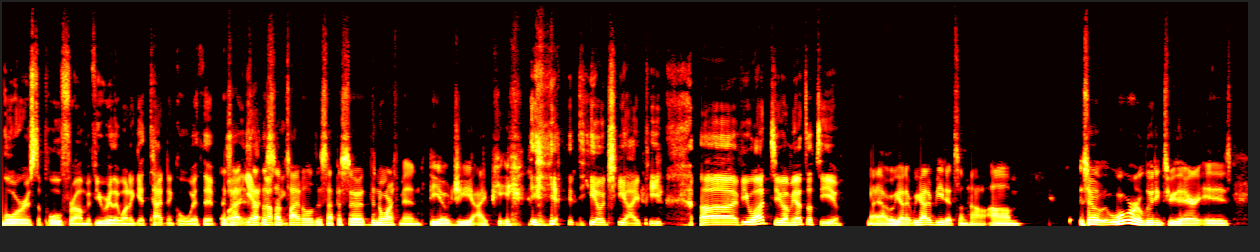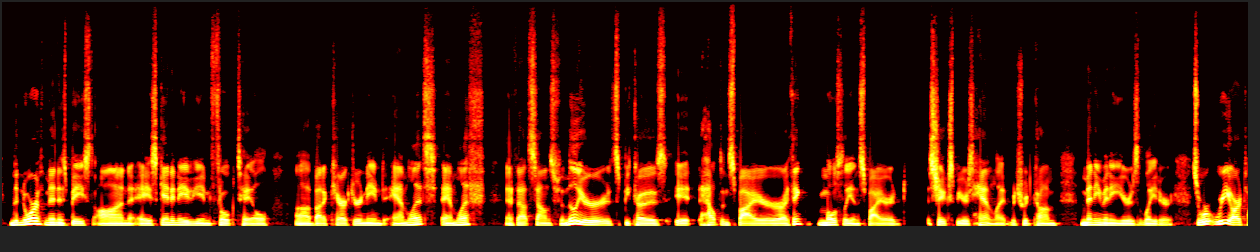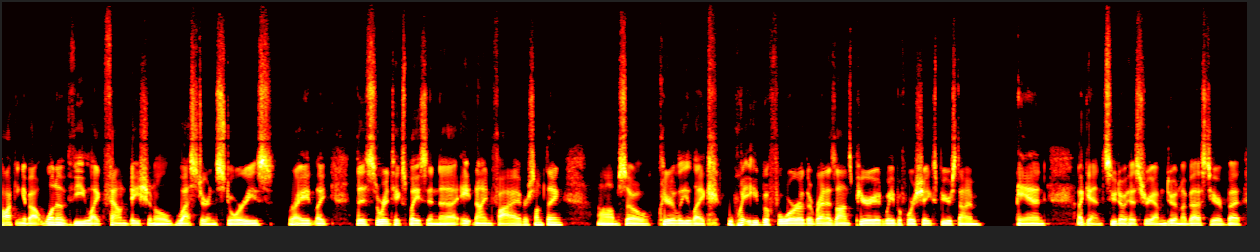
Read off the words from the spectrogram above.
lores to pull from if you really want to get technical with it. Is but, that, is yeah, that the nothing. subtitle of this episode? The Northman, the OG IP. yeah, the OG IP. Uh, if you want to, I mean, that's up to you. Yeah, we got to we got to beat it somehow. Um, so what we're alluding to there is the Northman is based on a Scandinavian folk tale uh, about a character named Amlet. Amleth. And if that sounds familiar, it's because it helped inspire, I think, mostly inspired Shakespeare's Hamlet, which would come many, many years later. So we're, we are talking about one of the like foundational Western stories, right? Like this story takes place in uh, 895 or something. Um, so clearly, like way before the Renaissance period, way before Shakespeare's time. And again, pseudo history. I'm doing my best here, but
